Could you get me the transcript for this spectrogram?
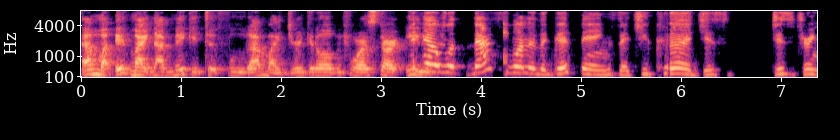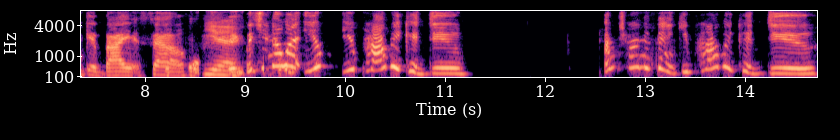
I might, it might not make it to food. I might drink it all before I start you eating. know what? That's one of the good things that you could just just drink it by itself. yeah. But you know what? You you probably could do. I'm trying to think. You probably could do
